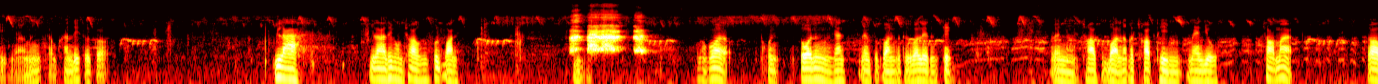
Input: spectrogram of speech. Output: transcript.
อีกอย่างหนึ่งสำคัญที่สุดก็กีฬากีฬาที่ผมชอบคือฟุตบอล ผมก็คนตัวหนึ่งเหมือนกันเล่นฟุตบอลก็ถือว่าเล่นเก่งเล่นชอบฟุตบอลแล้วก็ชอบทีมแมนยูชอบมาก ชอบ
